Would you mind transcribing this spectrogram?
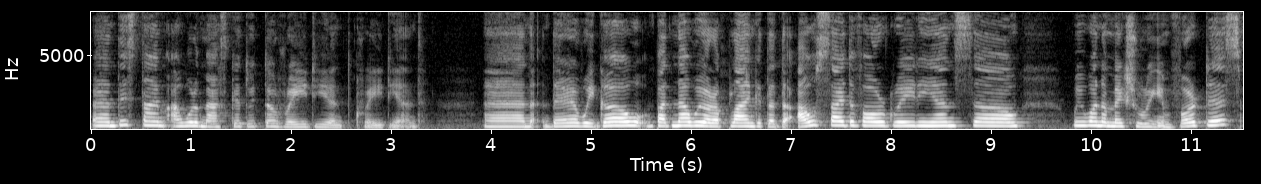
and this time I will mask it with the radial gradient. And there we go. But now we are applying it at the outside of our gradient, so we want to make sure we invert this.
